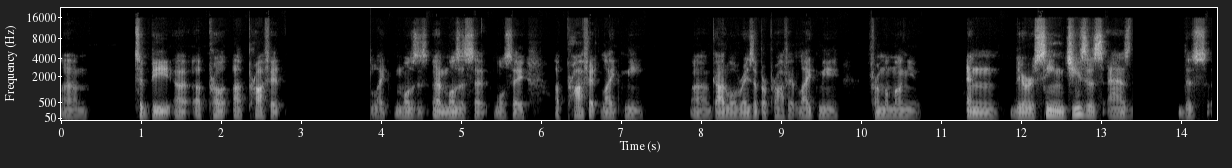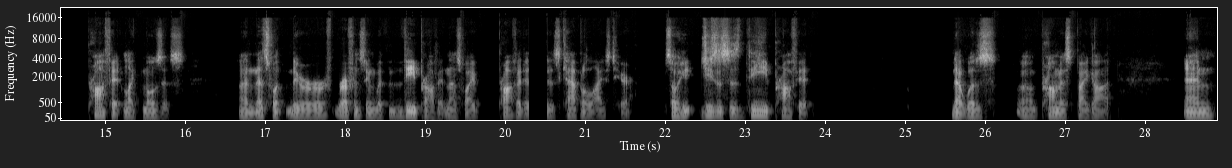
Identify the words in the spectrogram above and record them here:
um, to be a, a, pro, a prophet like Moses. Uh, Moses said, "Will say a prophet like me. Uh, God will raise up a prophet like me from among you." And they were seeing Jesus as this prophet like Moses, and that's what they were referencing with the prophet, and that's why prophet is, capitalized here. So he, Jesus is the prophet that was uh, promised by God. And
